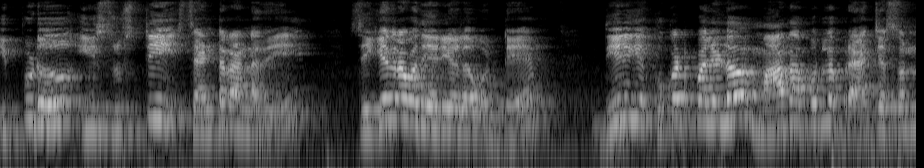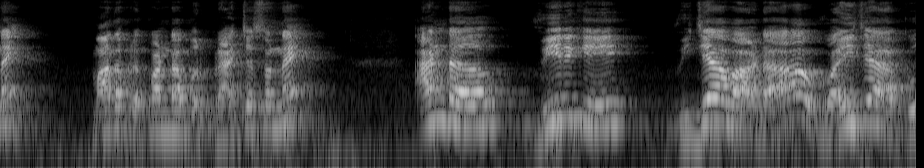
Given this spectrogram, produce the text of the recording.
ఇప్పుడు ఈ సృష్టి సెంటర్ అన్నది సికింద్రాబాద్ ఏరియాలో ఉంటే దీనికి కుకట్పల్లిలో మాదాపూర్లో బ్రాంచెస్ ఉన్నాయి. మాదాపూర్ కొండాపూర్ బ్రాంచెస్ ఉన్నాయి. అండ్ వీరికి విజయవాడ వైజాగ్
